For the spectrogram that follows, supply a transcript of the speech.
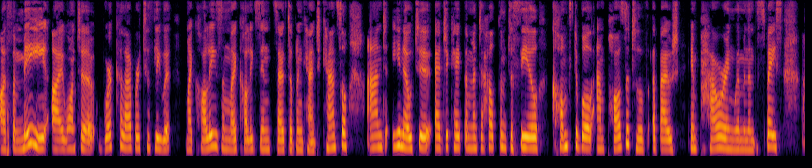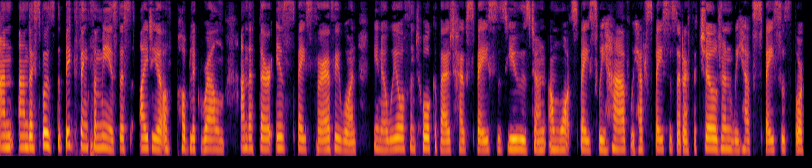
uh, for me, I want to work collaboratively with my colleagues and my colleagues in South Dublin County Council and, you know, to educate them and to help them to feel comfortable and positive about empowering women in the space. And, and I suppose the big thing for me is this idea of public realm and that there is space for everyone. You know, we often talk about how space is used and, and what space we have. We have spaces that are for children. We have spaces for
